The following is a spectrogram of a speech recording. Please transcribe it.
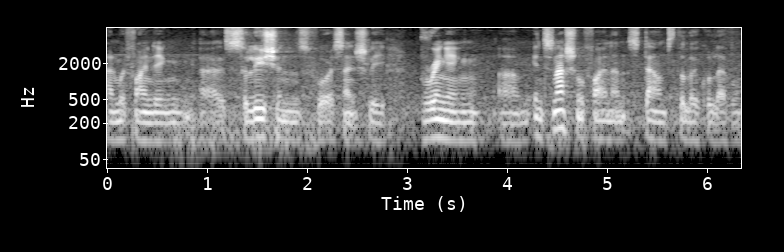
And we're finding uh, solutions for essentially bringing um, international finance down to the local level.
